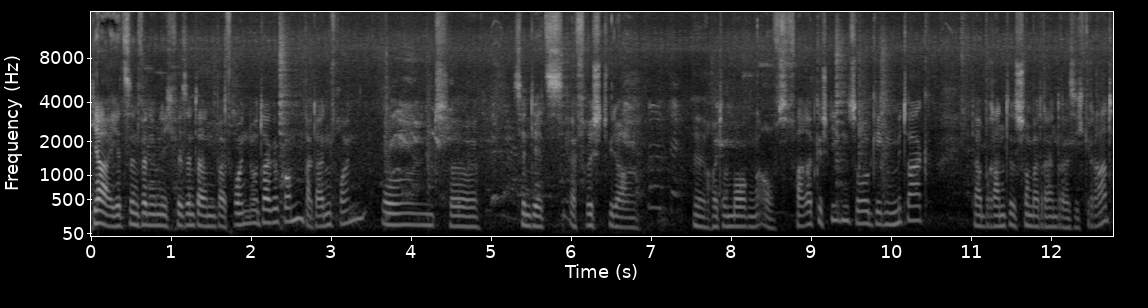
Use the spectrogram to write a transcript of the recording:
Ja, jetzt sind wir nämlich, wir sind dann bei Freunden untergekommen, bei deinen Freunden und äh, sind jetzt erfrischt wieder äh, heute Morgen aufs Fahrrad gestiegen, so gegen Mittag. Da brannte es schon bei 33 Grad.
